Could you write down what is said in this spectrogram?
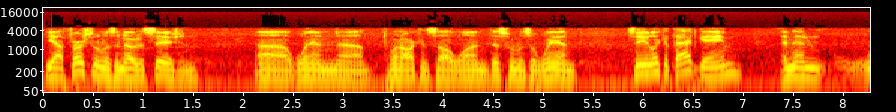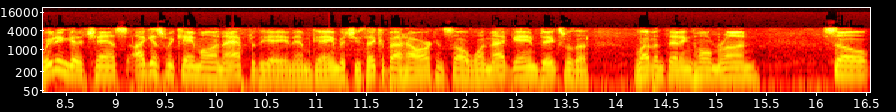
yeah, first one was a no decision uh, when uh, when Arkansas won. This one was a win. So you look at that game, and then we didn't get a chance. I guess we came on after the A and M game, but you think about how Arkansas won that game. Diggs with a 11th inning home run. So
